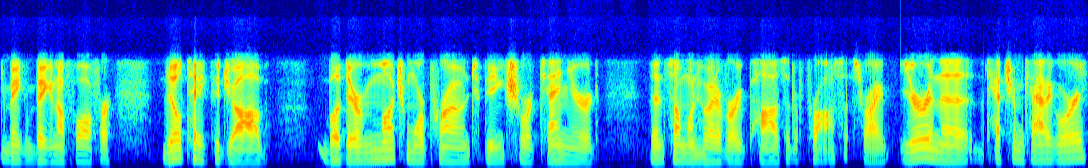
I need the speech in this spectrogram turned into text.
You make a big enough offer, they'll take the job, but they're much more prone to being short tenured than someone who had a very positive process, right? You're in the catch them category.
